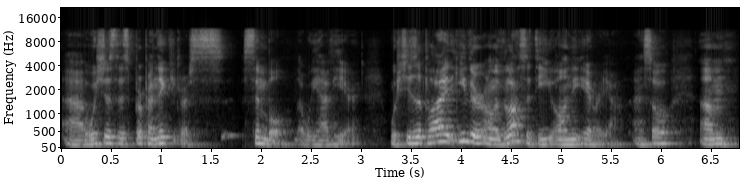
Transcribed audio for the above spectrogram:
uh, which is this perpendicular symbol that we have here, which is applied either on the velocity or on the area. And so um,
